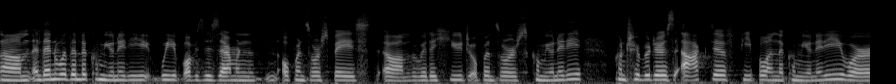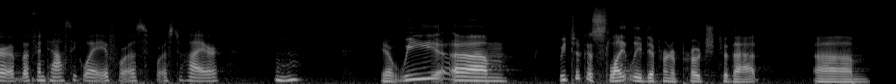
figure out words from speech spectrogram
Um, and then within the community, we obviously Xamarin open source based. Um, we had a huge open source community. Contributors, active people in the community were a fantastic way for us for us to hire. Mhm. Yeah, we um, we took a slightly different approach to that. Um,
